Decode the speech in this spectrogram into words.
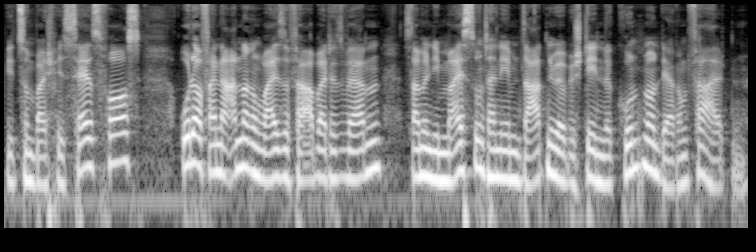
wie zum Beispiel Salesforce, oder auf eine andere Weise verarbeitet werden, sammeln die meisten Unternehmen Daten über bestehende Kunden und deren Verhalten.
